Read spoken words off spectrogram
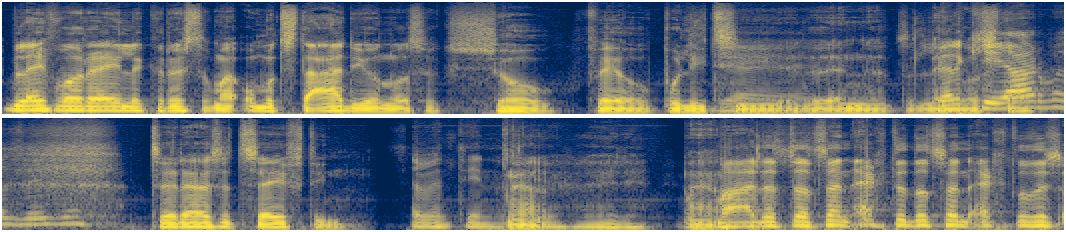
bleef wel redelijk rustig, maar om het stadion was ook zoveel politie. Ja, ja, ja. En het Welk jaar was deze? 2017. 17. Ja. Ja. Maar dat, dat zijn echt, dat zijn echt, dat is,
